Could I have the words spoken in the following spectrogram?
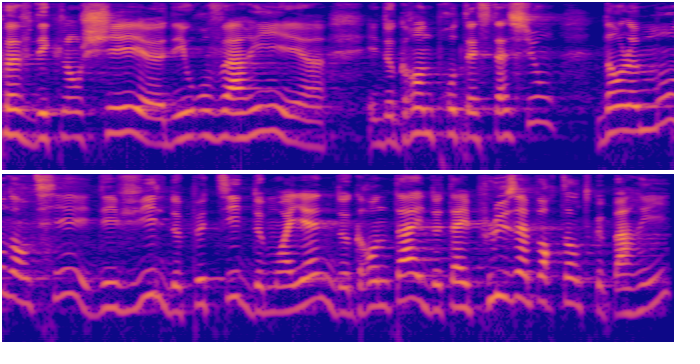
peuvent déclencher des ourvaries et, de grandes protestations. Dans le monde entier, des villes de petite, de moyenne, de grande taille, de taille plus importante que Paris,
